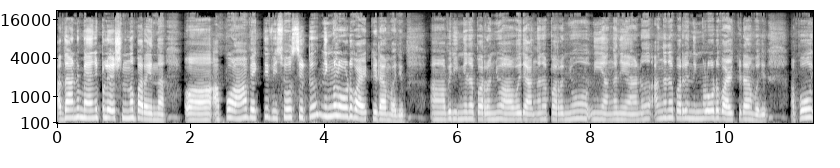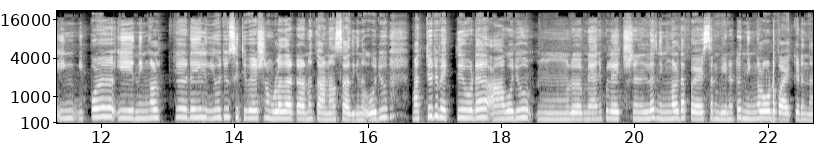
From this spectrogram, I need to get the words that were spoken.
അതാണ് മാനിപ്പുലേഷൻ എന്ന് പറയുന്നത്. അപ്പോൾ ആ വ്യക്തി വിശ്വസിച്ചിട്ട് നിങ്ങളോട് വഴക്കിടാൻ വരും. അവരിങ്ങനെ പറഞ്ഞു അവർ അങ്ങനെ പറഞ്ഞു നീ അങ്ങനെയാണ്. അങ്ങനെ പറഞ്ഞ് നിങ്ങളോട് വഴക്കിടാൻ വരും. അപ്പോൾ ഇപ്പോൾ ഈ നിങ്ങൾക്കിടയിൽ ഈ ഒരു സിറ്റുവേഷൻ ഉള്ളതായിട്ടാണ് കാണാൻ സാധിക്കുന്നത്. ഒരു മറ്റൊരു വ്യക്തിയുടെ ആ ഒരു മാനിപ്പുലേഷനിൽ നിങ്ങളുടെ പേഴ്സൺ വീണിട്ട് നിങ്ങളോട് വഴക്കിടുന്ന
